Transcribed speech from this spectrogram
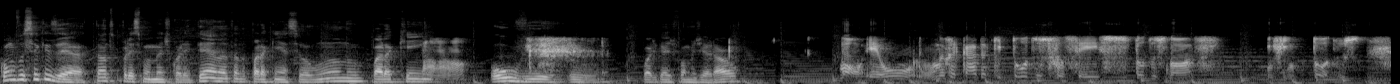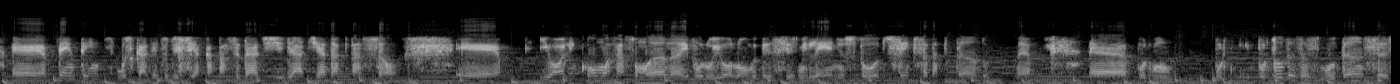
como você quiser, tanto para esse momento de quarentena, tanto para quem é seu aluno, para quem uhum. ouve o podcast de forma geral. Bom, eu, o meu recado é que todos vocês, todos nós, enfim, todos, é, tentem buscar dentro de si a capacidade de, de adaptação. É, e olhem como a raça humana evoluiu ao longo desses milênios todos, sempre se adaptando, né? É, por por, por todas as mudanças,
